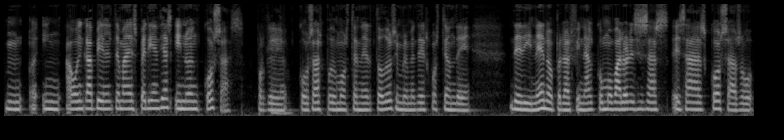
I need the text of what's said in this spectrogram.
mm, hago hincapié en el tema de experiencias y no en cosas, porque cosas podemos tener todos, simplemente es cuestión de de dinero, pero al final cómo valores esas, esas cosas o,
